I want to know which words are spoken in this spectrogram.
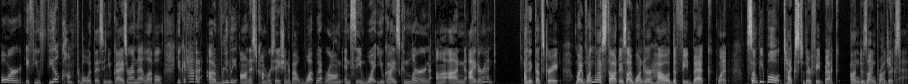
or if you feel comfortable with this and you guys are on that level, you could have an, a really honest conversation about what went wrong and see what you guys can learn uh, on either end. I think that's great. My one last thought is I wonder how the feedback went. Some people text their feedback on design projects. Yeah.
